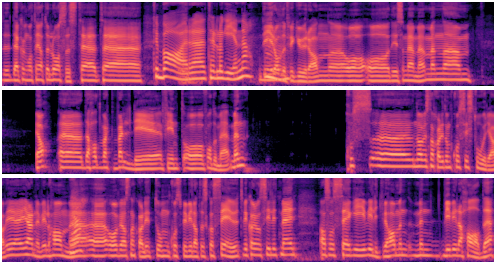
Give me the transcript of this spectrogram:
det, det kan godt hende at det låses til, til Til bare trilogien, ja. de Mm. rollefigurene eh, og, og de som er med, men eh, ja, eh, det hadde vært veldig fint å få det med. Men hos, eh, nå har vi snakka litt om hvilke historier vi gjerne vil ha med, Ja. eh, og vi har snakka litt om hvordan vi vil at det skal se ut. Vi kan jo si litt mer. Altså, CGI vil ikke vi ha, men, men vi ville ha det.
